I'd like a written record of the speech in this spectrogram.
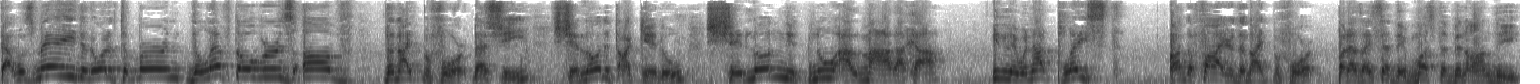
that was made in order to burn the leftovers of the night before. Shelo nitakelu, shelo nitnu al ma'araka. Either they were not placed on the fire the night before, but as I said, they must have been on the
